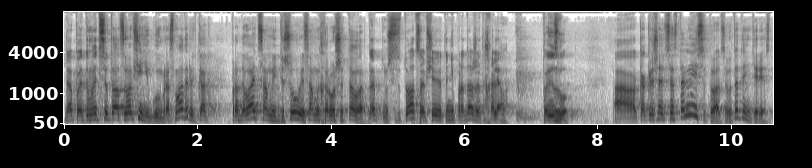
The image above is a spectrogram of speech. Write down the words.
Да, поэтому эту ситуацию вообще не будем рассматривать, как продавать самый дешевый и самый хороший товар. Да? Потому что ситуация вообще это не продажа, это халява. Повезло. А как решать все остальные ситуации, вот это интересно.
